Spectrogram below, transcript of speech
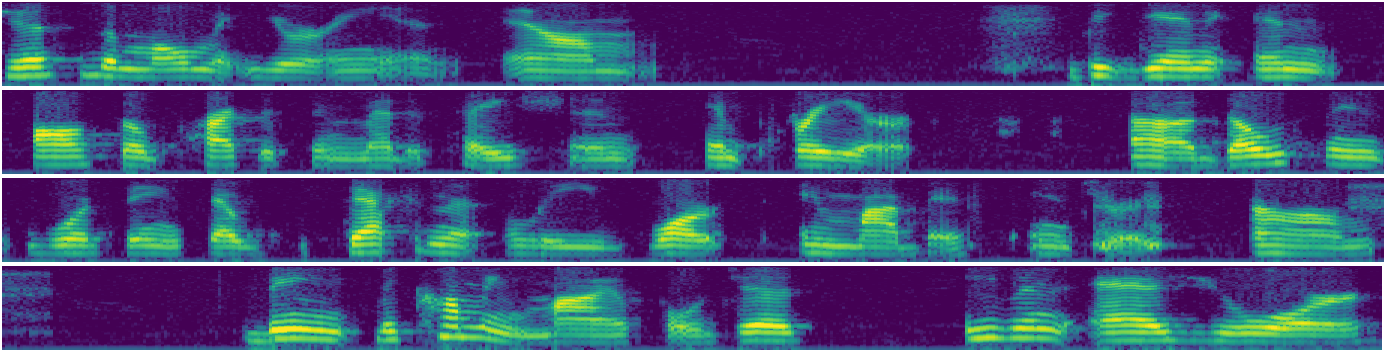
just the moment you're in, um, beginning and also practicing meditation and prayer uh, those things were things that definitely worked in my best interest. Um, being becoming mindful, just even as you're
